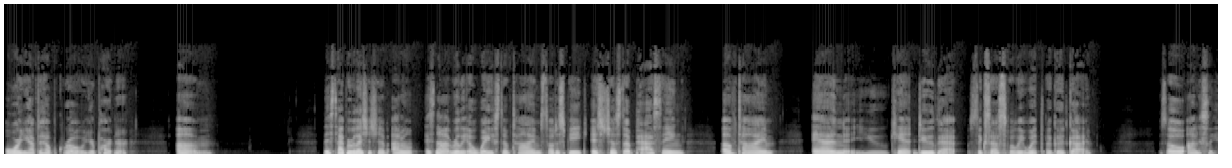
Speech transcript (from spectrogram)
or you have to help grow your partner. Um this type of relationship i don't it's not really a waste of time so to speak. It's just a passing of time and you can't do that successfully with a good guy. So honestly,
